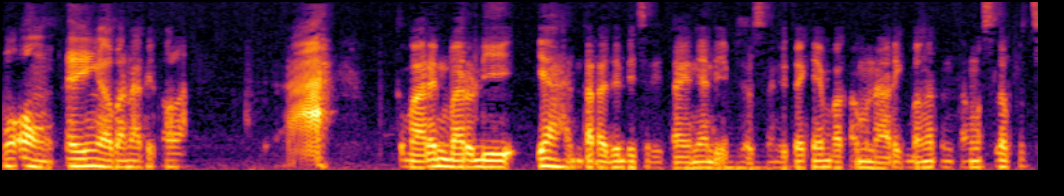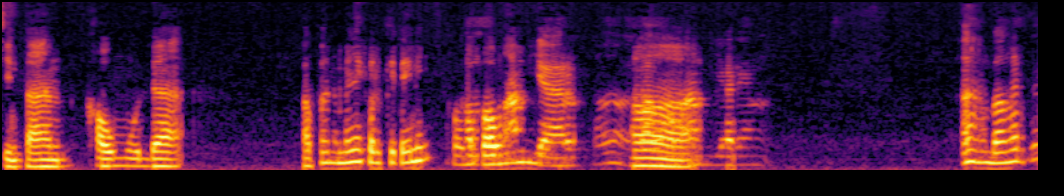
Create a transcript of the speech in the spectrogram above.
Bohong. Eh nggak pernah ditolak. Ah kemarin baru di ya ntar aja diceritainnya di episode selanjutnya. Kayaknya bakal menarik banget tentang masalah percintaan kaum muda apa namanya kalau kita ini? Kaum kaum ambiar. Oh. kaum ambiar yang ah banget.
